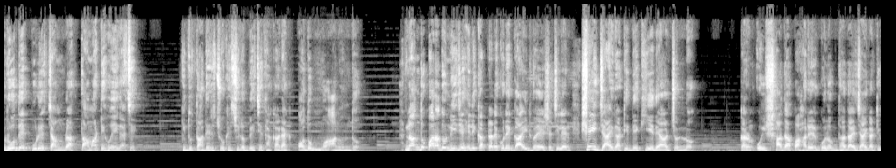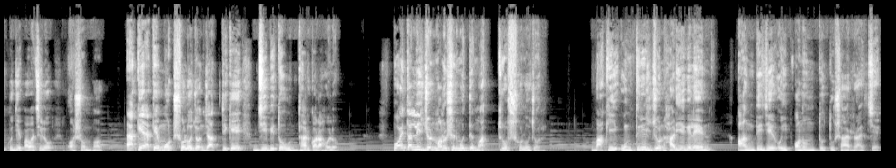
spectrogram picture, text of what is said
রোদে পুড়ে চামড়া তামাটে হয়ে গেছে। কিন্তু তাদের চোখে ছিল বেঁচে থাকার এক অদম্য আনন্দ। নান্দ পারাদো নিজে হেলিকপ্টারে করে গাইড হয়ে এসেছিলেন সেই জায়গাটি দেখিয়ে দেওয়ার জন্য। কারণ ওই সাদা পাহাড়ের গোলকধাঁধায় জায়গাটি খুঁজে পাওয়া ছিল অসম্ভব। একে একে মোট ষোলো জন যাত্রীকে জীবিত উদ্ধার করা হলো। পঁয়তাল্লিশ জন মানুষের মধ্যে মাত্র ষোলো জন। বাকি উনত্রিশ জন হারিয়ে গেলেন আন্দিজের ওই অনন্ত তুষার রাজ্যে।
